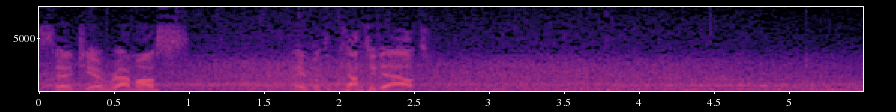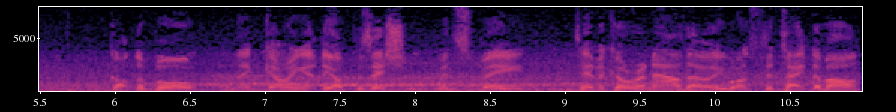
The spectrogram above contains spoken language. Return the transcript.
Sergio Ramos. able to cut it out. Got the ball, and they're going at the opposition with speed. Typical Ronaldo, he wants to take them on.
